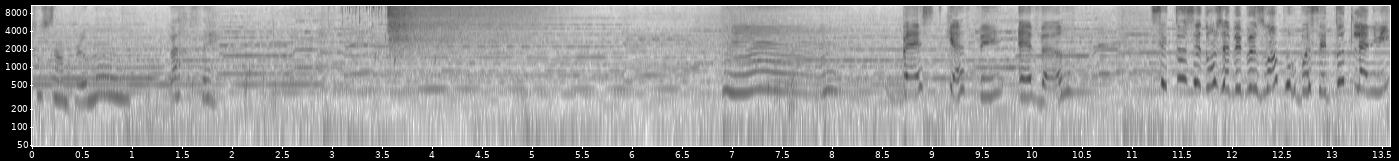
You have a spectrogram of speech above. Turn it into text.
Tout simplement parfait. Mmh. Best café ever. C'est tout ce dont j'avais besoin pour bosser toute la nuit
